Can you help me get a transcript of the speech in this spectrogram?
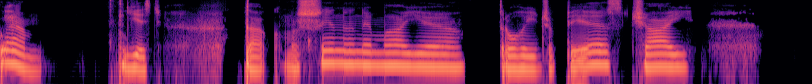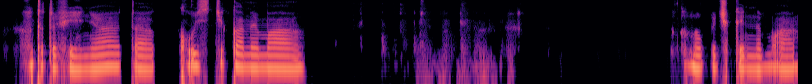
Ем, Єсть. Так, машини немає. Другий GPS, чай. От эта фігня. Так, кустика нема. Кнопочки нема.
